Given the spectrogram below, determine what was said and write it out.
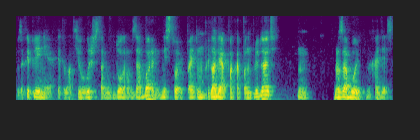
закрепление этого актива выше 102 долларов за баррель не стоит. Поэтому предлагаю пока понаблюдать, на забой находясь.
